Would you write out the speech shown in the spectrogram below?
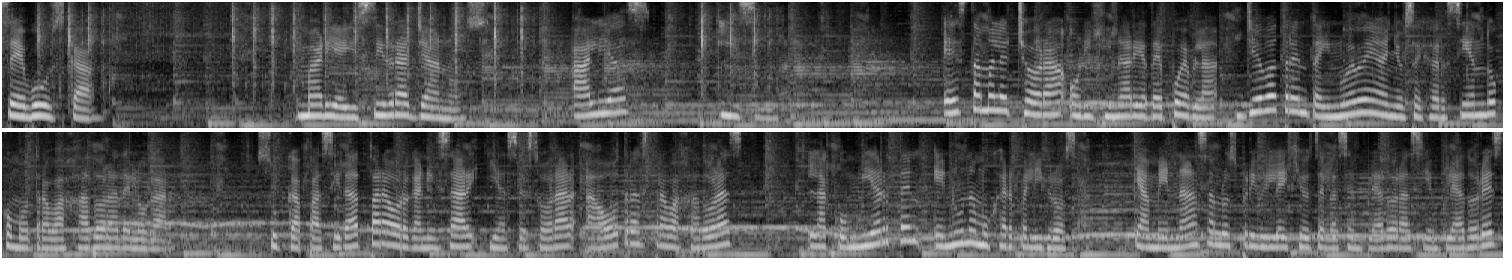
Se busca. María Isidra Llanos, alias Easy. Esta malhechora, originaria de Puebla, lleva 39 años ejerciendo como trabajadora del hogar. Su capacidad para organizar y asesorar a otras trabajadoras la convierten en una mujer peligrosa, que amenaza los privilegios de las empleadoras y empleadores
